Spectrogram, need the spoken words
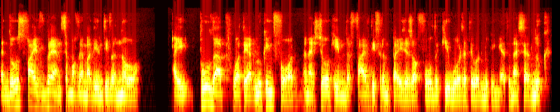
And those five brands some of them i didn't even know i pulled up what they are looking for and i showed him the five different pages of all the keywords that they were looking at. And i said look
